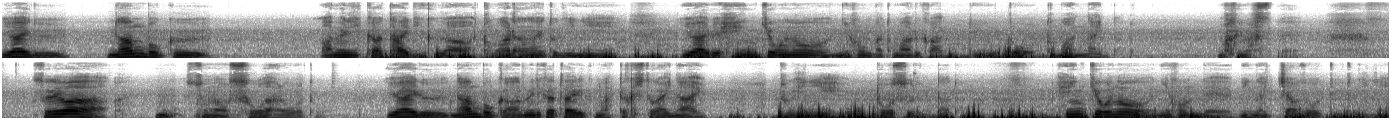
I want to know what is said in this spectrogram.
いわゆる南北アメリカ大陸が止まらない時にいわゆる辺境の日本が止まるかっていうと止まんないんだと思いますね。それはそのそうだろうといわゆる南北アメリカ大陸全く人がいない時にどうするんだと辺境の日本でみんな行っちゃうぞっていう時に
